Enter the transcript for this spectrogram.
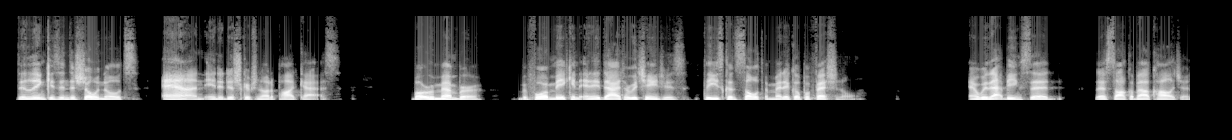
The link is in the show notes and in the description of the podcast. But remember, before making any dietary changes, please consult a medical professional. And with that being said, let's talk about collagen.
